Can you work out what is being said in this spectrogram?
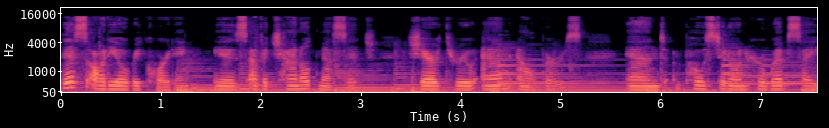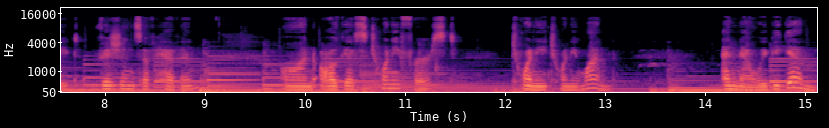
This audio recording is of a channeled message shared through Ann Albers and posted on her website, Visions of Heaven, on August 21st, 2021. And now we begin.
